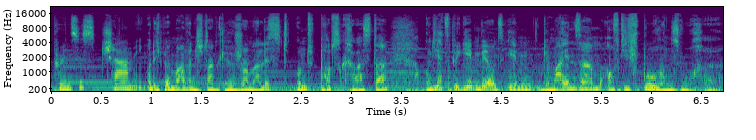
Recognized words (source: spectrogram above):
Princess Charming. Und ich bin Marvin Standke, Journalist und Podcaster. Und jetzt begeben wir uns eben gemeinsam auf die Spurensuche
